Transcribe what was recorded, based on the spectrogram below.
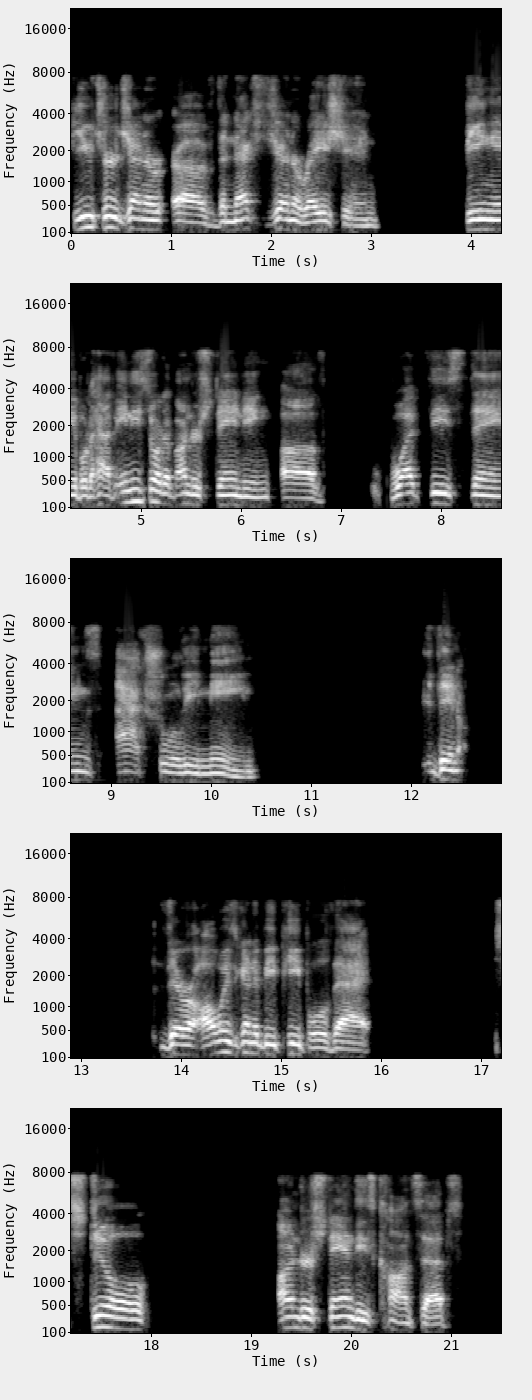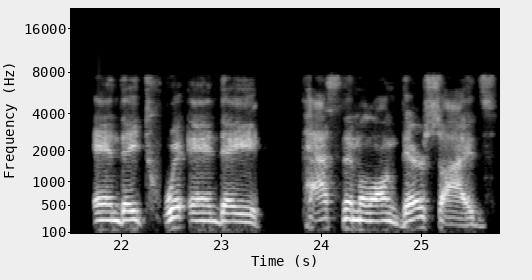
future gener of the next generation being able to have any sort of understanding of what these things actually mean then there are always going to be people that still understand these concepts and they twi- and they pass them along their sides.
